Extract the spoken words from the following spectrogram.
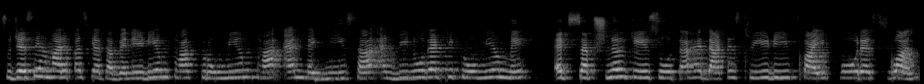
सो so, जैसे हमारे पास क्या था? वेनेडियम था क्रोमियम था एंड मैग्नीज था एंड वी नो दैट कि क्रोमियम में एक्सेप्शनल केस होता है that is three D five four S one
